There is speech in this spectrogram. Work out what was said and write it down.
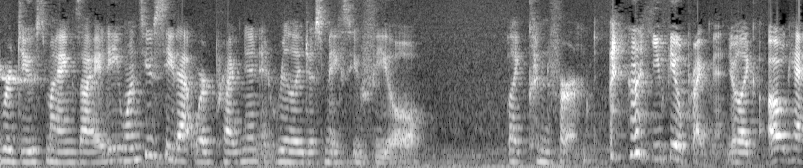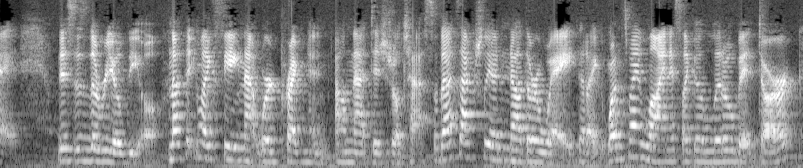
reduce my anxiety. Once you see that word pregnant, it really just makes you feel like confirmed. like you feel pregnant. You're like, okay, this is the real deal. Nothing like seeing that word pregnant on that digital test. So that's actually another way that I, once my line is like a little bit dark,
